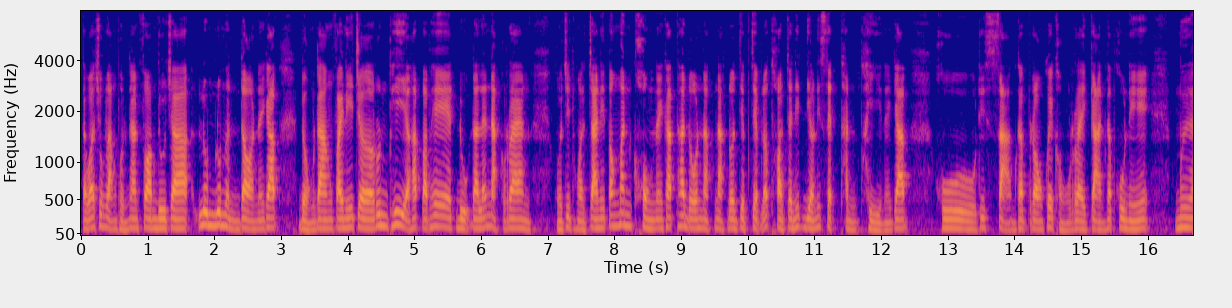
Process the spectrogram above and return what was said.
แต่ว่าช่วงหลังผลงานฟอร์มดูจะลุ่มลุ่มนันดอนนะครับ โด่งดังไฟนี้เจอรุ่นพี่ครับ ประเภทดุดันและหนักแรง หัวจิตหัวใจนี่ต้องมั่นคงนะครับ ถ้าโดนหนักๆโดนเจ็บๆแล้วถอดใจนิดเดียวนี่เสร็จทันทีนะครับ คู่ที่3ครับรองคู่เอกของรายการครับคู่นี้ เมื่อ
